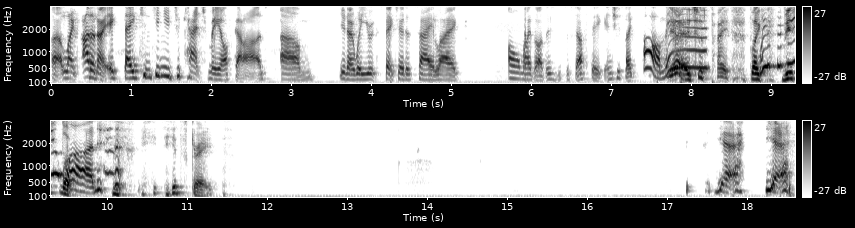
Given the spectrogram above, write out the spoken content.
uh, like I don't know. It, they continue to catch me off guard. Um, you know, where you expect her to say like, "Oh my god, this is disgusting," and she's like, "Oh man, Yeah, it's just pain. It's like this. Look, blood?" it's great. yeah, yeah.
